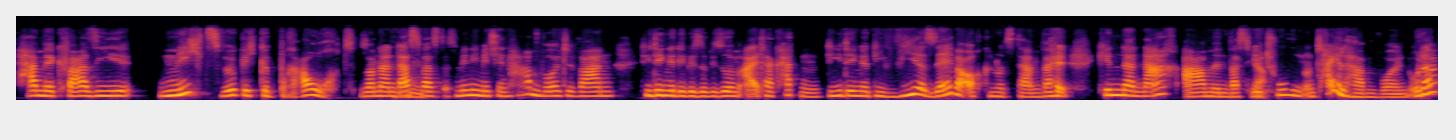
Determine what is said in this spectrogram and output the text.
haben wir quasi nichts wirklich gebraucht, sondern das, mhm. was das Minimädchen haben wollte, waren die Dinge, die wir sowieso im Alltag hatten, die Dinge, die wir selber auch genutzt haben, weil Kinder nachahmen, was wir ja. tun und teilhaben wollen, oder?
